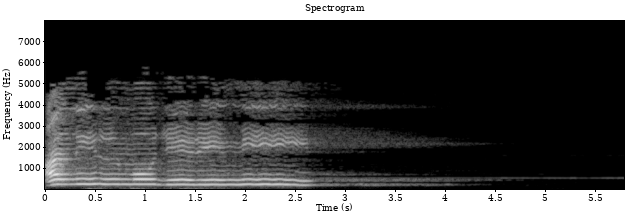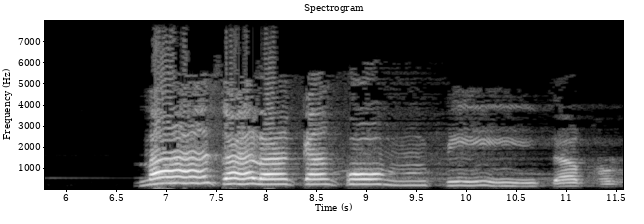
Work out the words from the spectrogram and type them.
عن المجرمين. ما سلككم في سقر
